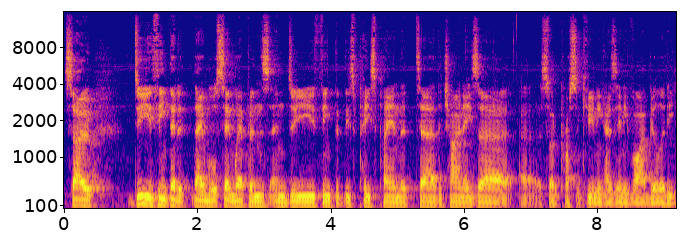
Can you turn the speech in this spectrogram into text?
So, do you think that it, they will send weapons, and do you think that this peace plan that uh, the Chinese are uh, sort of prosecuting has any viability?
